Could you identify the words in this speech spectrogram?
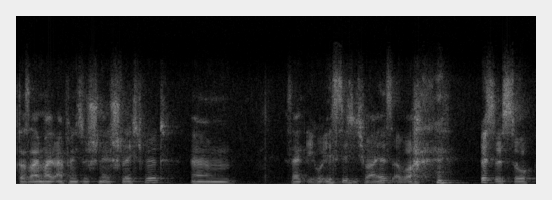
dass einem halt einfach nicht so schnell schlecht wird. Ähm, ist halt egoistisch, ich weiß, aber es ist so.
